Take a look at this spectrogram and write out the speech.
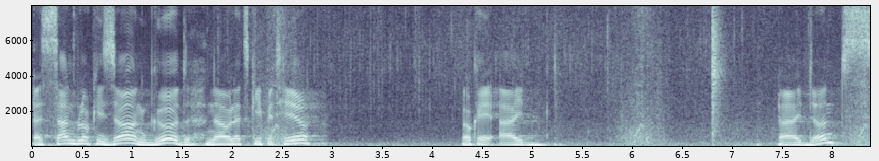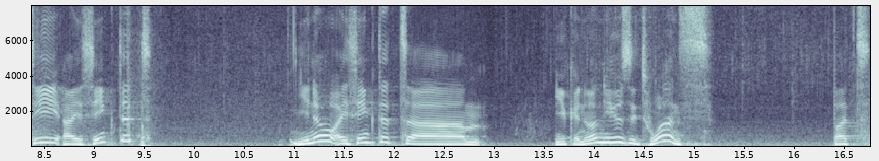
a sunblock is on. Good. Now let's keep it here. Okay, I... I don't see... I think that... You know, I think that um, you can only use it once. But...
